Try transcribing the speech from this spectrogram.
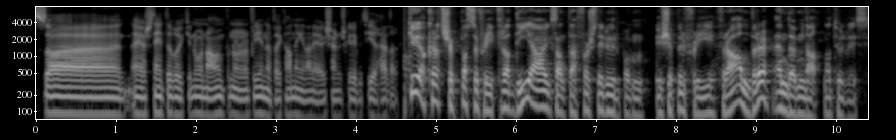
så eh, jeg har ikke tenkt å bruke noen navn på noen av flyene, for jeg kan ingen av dem, og jeg skjønner ikke hva de betyr heller. Har ikke vi akkurat kjøpt masse fly fra de, ja, ikke sant? Derfor de lurer på om vi kjøper fly fra andre enn dem, da, naturligvis.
